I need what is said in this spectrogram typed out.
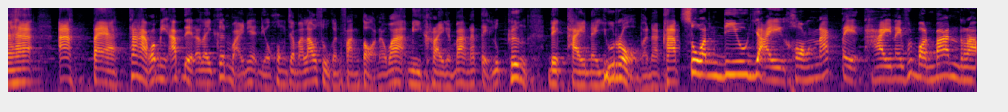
นะฮะอะ แต่ถ้าหากว่ามีอัปเดตอะไรเคลื่อนไหวเนี่ยเดี๋ยวคงจะมาเล่าสู่กันฟังต่อนะว่ามีใครกันบ้างนักเตะลูกครึ่ง เด็กไทยในยุโรปนะครับ ส่วนดีลใหญ่ของนักเตะไทยในฟุตบอลบ้านเรา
